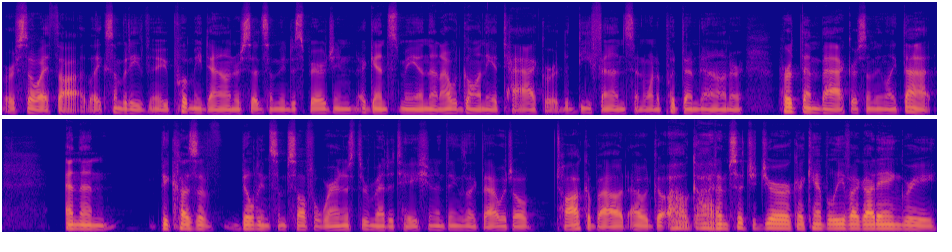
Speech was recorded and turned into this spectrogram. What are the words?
or so I thought. Like somebody maybe put me down or said something disparaging against me, and then I would go on the attack or the defense and want to put them down or hurt them back or something like that. And then because of building some self awareness through meditation and things like that, which I'll talk about, I would go, Oh God, I'm such a jerk. I can't believe I got angry.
